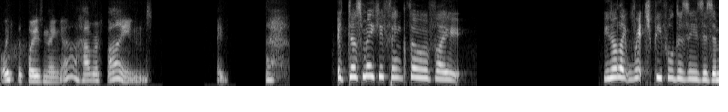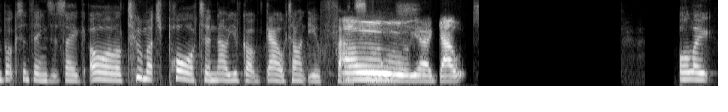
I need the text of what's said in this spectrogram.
Oyster poisoning. Oh, how refined. I... it does make you think though of like you know, like rich people diseases in books and things. It's like, oh, too much port, and now you've got gout, aren't you? Oh, fancy. Oh, yeah, gout. Or like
